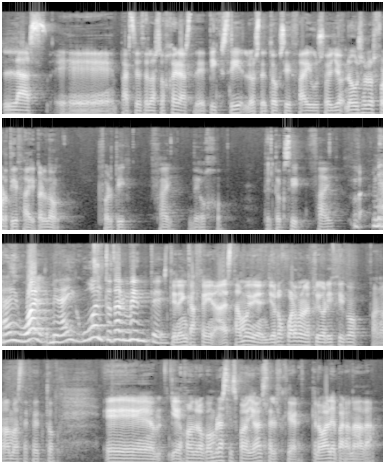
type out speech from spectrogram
las eh, parches de las ojeras de Pixie, los de Toxify uso yo. No uso los Fortify, perdón. Fortify, de ojo. De Toxify. Me da igual, me da igual totalmente. Tienen cafeína. Ah, está muy bien. Yo los guardo en el frigorífico para que haga más efecto. Eh, y ahí cuando lo compras es cuando llega el self-care, que no vale para nada.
